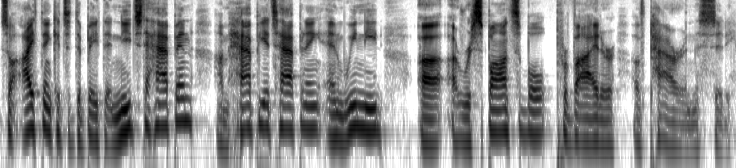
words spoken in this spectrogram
So I think it's a debate that needs to happen. I'm happy it's happening, and we need uh, a responsible provider of power in the city.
